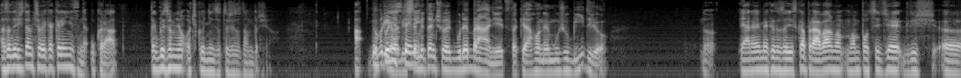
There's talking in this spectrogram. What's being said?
a zadržíš tam člověka, který nic neukrad, tak bys ho měl očkodnit za to, že ho tam držel. A Dobrý, ale stejný... když se mi ten člověk bude bránit, tak já ho nemůžu být, že jo? No, já nevím, jak je to z hlediska práva, ale mám, mám pocit, že když uh,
